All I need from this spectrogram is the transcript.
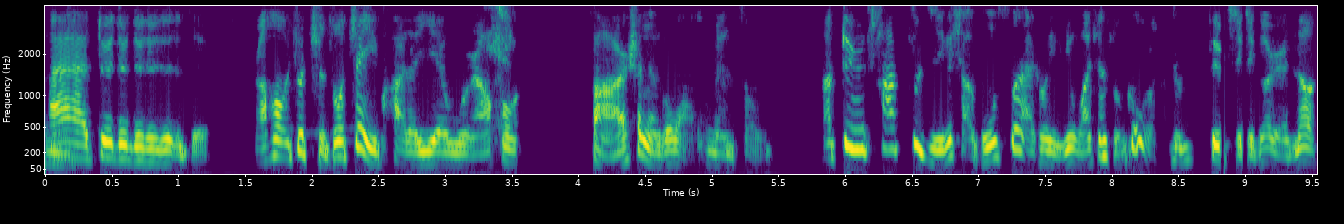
哎，对对对对对对对，然后就只做这一块的业务，然后反而是能够往后面走。啊，对于他自己一个小公司来说，已经完全足够了，就对几个人的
